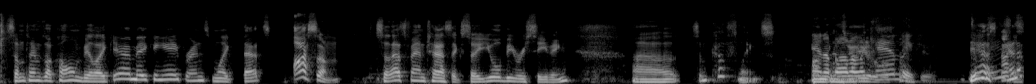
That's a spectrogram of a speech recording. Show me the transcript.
sometimes I'll call him and be like, "Yeah, I'm making aprons." I'm like, "That's awesome!" So that's fantastic. So you will be receiving uh, some cufflinks And a bottle of candy. Yes, and a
